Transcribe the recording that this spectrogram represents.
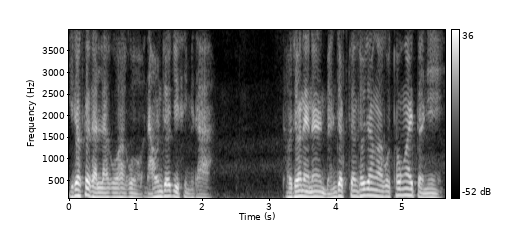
이력서 달라고 하고 나온 적이 있습니다. 더 전에는 면접 전 소장하고 통화했더니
